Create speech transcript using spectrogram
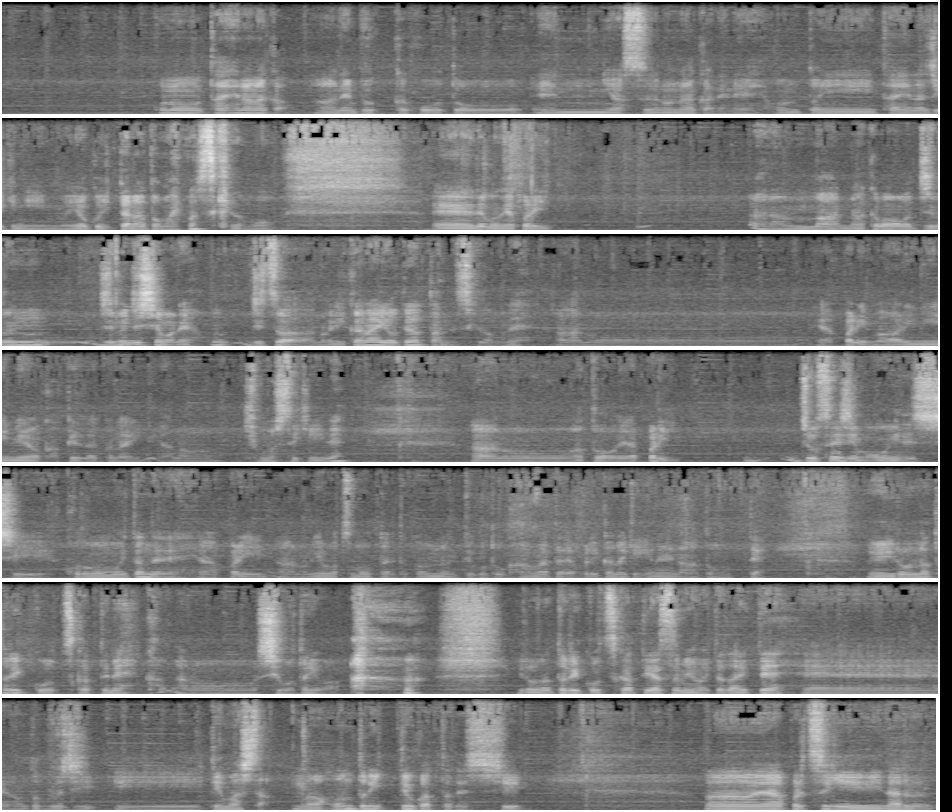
この大変な中、あね、物価高騰、円安の中でね、本当に大変な時期によく行ったなと思いますけども、えー、でもやっぱり、あの、まあ、半ばは自分、自分自身はね、実はあの行かない予定だったんですけどもね、あのやっぱり周りに迷惑かけたくない、あの気持ち的にね、あのあと、やっぱり女性陣も多いですし、子供もいたんでね、やっぱりあの荷物持ったりとかうんぬんっていうことを考えたらやっぱり行かなきゃいけないなと思って、えー、いろんなトリックを使ってね、あのー、仕事には いろんなトリックを使って休みをいただいて、えー、本当無事行けました。まあ本当に行ってよかったですし、あやっぱり次なる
